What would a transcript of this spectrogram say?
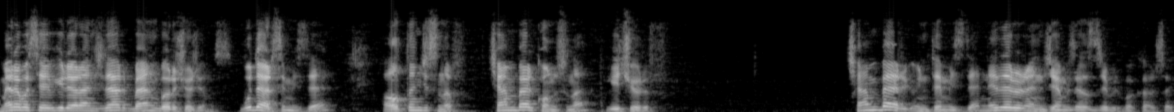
Merhaba sevgili öğrenciler, ben Barış hocanız. Bu dersimizde 6. sınıf çember konusuna geçiyoruz. Çember ünitemizde neler öğreneceğimize hızlıca bir bakarsak,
